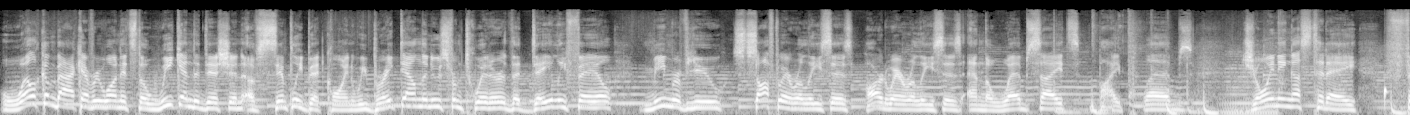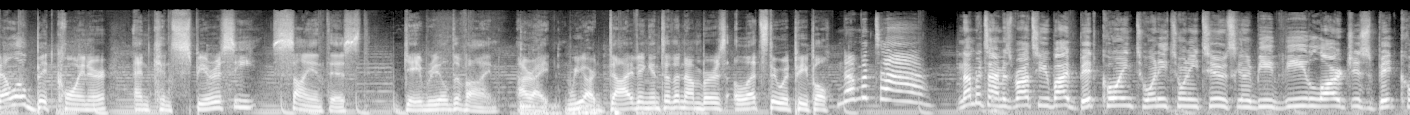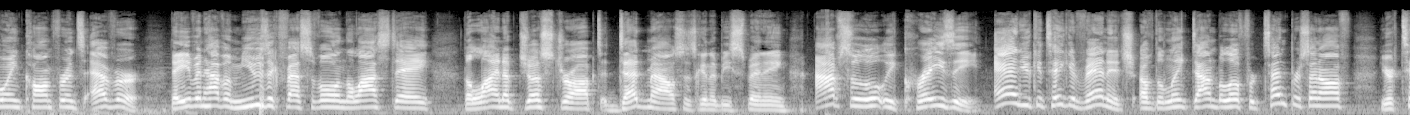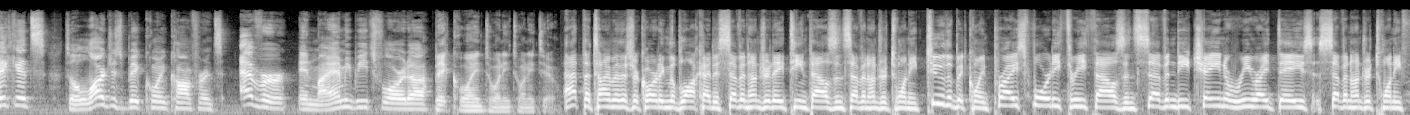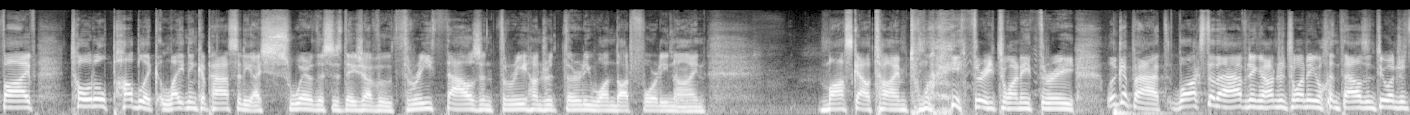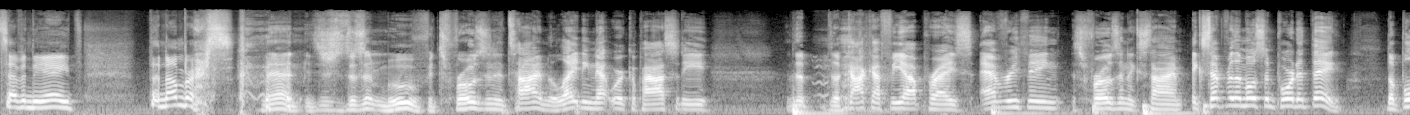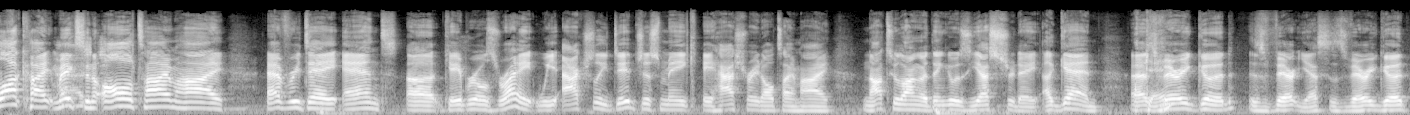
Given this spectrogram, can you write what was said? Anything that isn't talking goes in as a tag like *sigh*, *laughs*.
Welcome back, everyone. It's the weekend edition of Simply Bitcoin. We break down the news from Twitter, the daily fail, meme review, software releases, hardware releases, and the websites by plebs. Joining us today, fellow Bitcoiner and conspiracy scientist, Gabriel Devine. All right, we are diving into the numbers. Let's do it, people. Number time. Number time is brought to you by Bitcoin 2022. It's going to be the largest Bitcoin conference ever. They even have a music festival on the last day. The lineup just dropped. Deadmau5 is going to be spinning. Absolutely crazy. And you can take advantage of the link down below for 10% off your tickets to the largest Bitcoin conference ever in Miami Beach, Florida, Bitcoin 2022. At the time of this recording, the block height is 718,722. The Bitcoin price, 43,070. Chain rewrite days, 725. Total public lightning capacity, I swear this is deja vu, 3,331.49. Moscow time *laughs* 2323. Look at that. Blocks to the halving 121,278. The numbers. *laughs* Man, it just doesn't move. It's frozen in time. The Lightning Network capacity, the the Kaka fiat price, everything is frozen in time except for the most important thing. The block height makes an all-time high every day and uh, Gabriel's right. We actually did just make a hash rate all-time high not too long ago. I think it was yesterday. Again, that's Okay. very good. Is very yes, it's very good.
